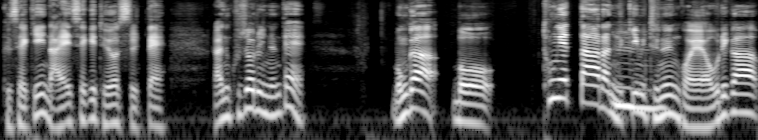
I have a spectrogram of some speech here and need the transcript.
그 색이 나의 색이 되었을 때. 라는 구절이 있는데, 뭔가 뭐, 통했다라는 느낌이 음. 드는 거예요. 우리가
